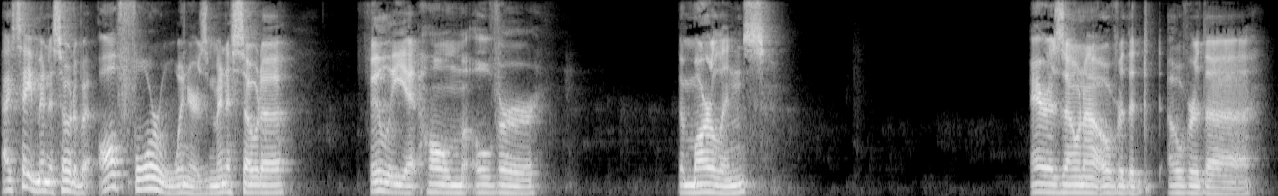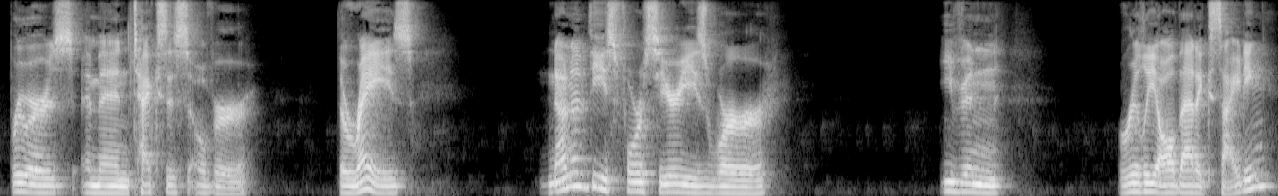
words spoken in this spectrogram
I say Minnesota, but all four winners Minnesota, Philly at home over the Marlins, Arizona over the over the Brewers, and then Texas over the Rays. None of these four series were even really all that exciting.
